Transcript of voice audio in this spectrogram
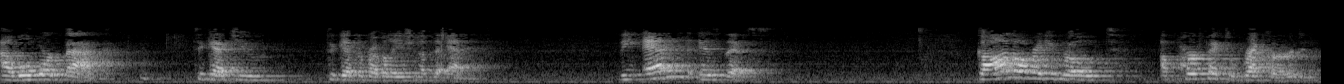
I will work back to get you to get the revelation of the end. The end is this. God already wrote a perfect record,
